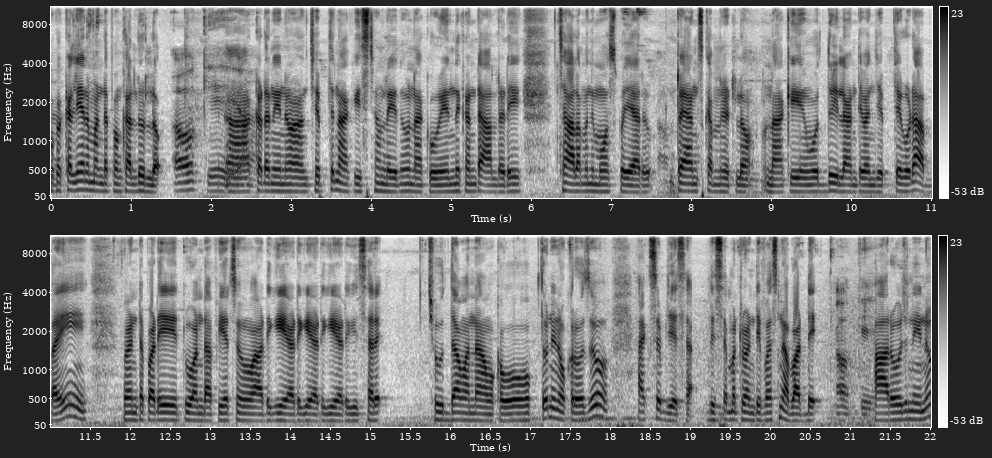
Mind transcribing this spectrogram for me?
ఒక కళ్యాణ మండపం కల్లూరులో. అక్కడ నేను చెప్తే నాకు ఇష్టం లేదు నాకు ఎందుకంటే ఆల్రెడీ చాలామంది మోసపోయారు ట్రాన్స్ కమ్యూనిటీలో నాకు వద్దు ఇలాంటివి అని చెప్తే కూడా అబ్బాయి వెంటపడి టూ అండ్ హాఫ్ ఇయర్స్ అడిగి అడిగి అడిగి అడిగి సరే. చూద్దామన్న ఒక హోప్తో నేను ఒకరోజు యాక్సెప్ట్ చేశా. డిసెంబర్ ట్వంటీ ఫస్ట్ నా బర్త్డే ఓకే. ఆ రోజు నేను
